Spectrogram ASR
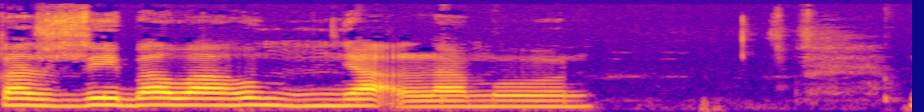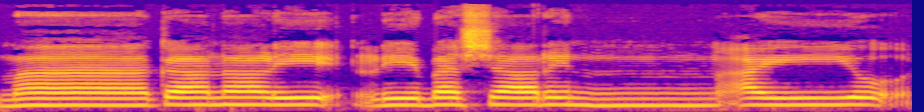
kaziba wa hum ya'lamun. Ma kana li, basyarin ayyu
